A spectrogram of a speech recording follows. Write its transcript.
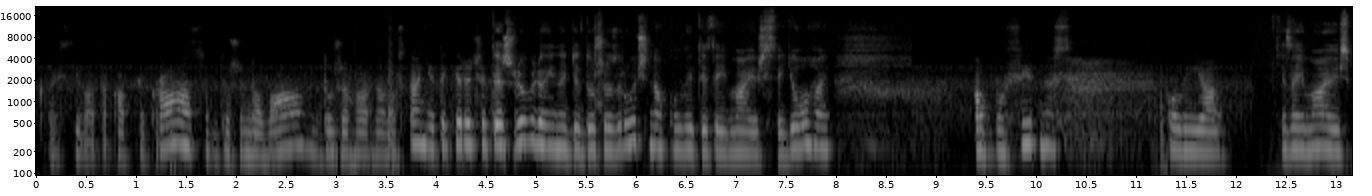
красива така прикраса, дуже нова, в дуже гарному стані. Такі речі теж люблю, іноді дуже зручно, коли ти займаєшся йогою або фітнес. Коли я займаюсь,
